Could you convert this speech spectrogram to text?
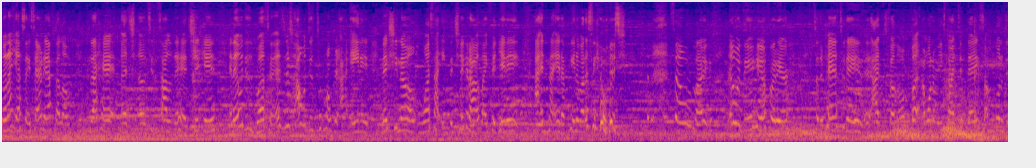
No, not yesterday. Saturday I fell off because I had a, a salad that had chicken and it was just busting. It's just I was just too hungry. I ate it. Next you know, once I eat the chicken, I was like, forget it. I then I ate a peanut butter sandwich so like it was in here for there. So the past two days I just fell off, but I want to restart today. So I'm going to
